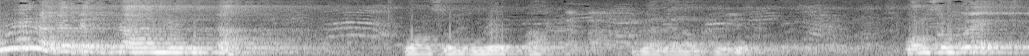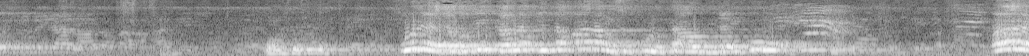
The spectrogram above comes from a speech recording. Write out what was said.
Mana kata mudahan ni Ustaz? Uang sembuh Pak dia di alam kubur. Uang sembuh. Uang sembuh. Sudah seperti karena kita orang 10 tahun dari kubur. Ada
